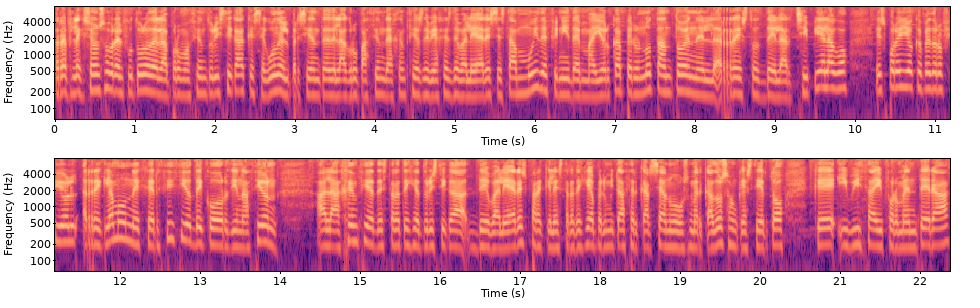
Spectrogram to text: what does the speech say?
Reflexión sobre el futuro de la promoción turística que según el presidente de la agrupación de agencias de viajes de Baleares está muy definida en Mallorca, pero no tanto en el resto del archipiélago. Es por ello que Pedro Fiol reclama un ejercicio de coordinación a la Agencia de Estrategia Turística de Baleares para que la estrategia permita acercarse a nuevos mercados, aunque es cierto que Ibiza y Formentera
